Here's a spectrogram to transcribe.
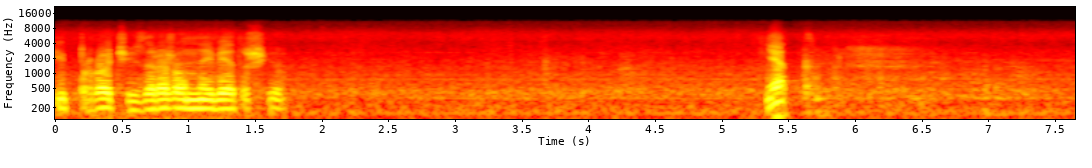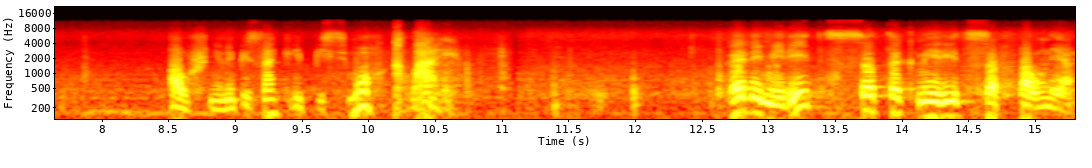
и прочей зараженной ветошью? Нет. А уж не написать ли письмо Кларе? Коли мириться, так мириться вполне.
